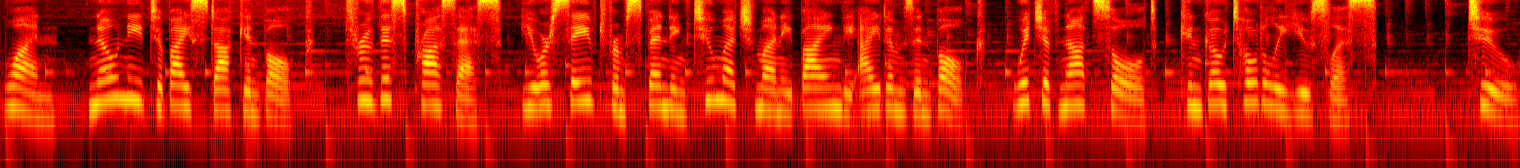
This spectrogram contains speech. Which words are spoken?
1. No need to buy stock in bulk. Through this process, you are saved from spending too much money buying the items in bulk, which if not sold, can go totally useless. 2.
